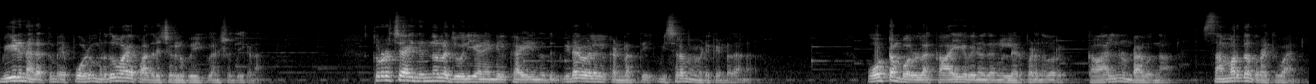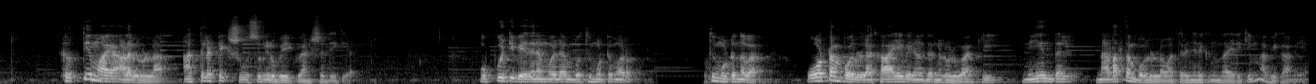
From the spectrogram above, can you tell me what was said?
വീടിനകത്തും എപ്പോഴും മൃദുവായ പാദർശകൾ ഉപയോഗിക്കുവാൻ ശ്രദ്ധിക്കണം. തുടർച്ചയായി നിന്നുള്ള ജോലിയാണെങ്കിൽ കഴിയുന്നതും ഇടവേളകൾ കണ്ടെത്തി വിശ്രമമെടുക്കേണ്ടതാണ്. ഓട്ടം പോലുള്ള കായിക വിനോദങ്ങളിൽ ഏർപ്പെടുന്നവർ കാലിനുണ്ടാകുന്ന സമ്മർദ്ദം കുറയ്ക്കുവാൻ കൃത്യമായ അളവിലുള്ള അത്ലറ്റിക് ഷൂസുകൾ ഉപയോഗിക്കുവാൻ ശ്രദ്ധിക്കുക. ഉപ്പൂറ്റി വേദന മൂലം ബുദ്ധിമുട്ടുമർ ബുദ്ധിമുട്ടുന്നവർ ഓട്ടം പോലുള്ള കായിക വിനോദങ്ങൾ ഒഴിവാക്കി നീന്തൽ നടത്തം പോലുള്ളവ തിരഞ്ഞെടുക്കുന്നതായിരിക്കും അഭികാമ്യം.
